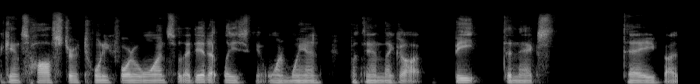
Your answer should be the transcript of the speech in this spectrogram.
against Hofstra 24 to 1. So they did at least get one win, but then they got beat the next day by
